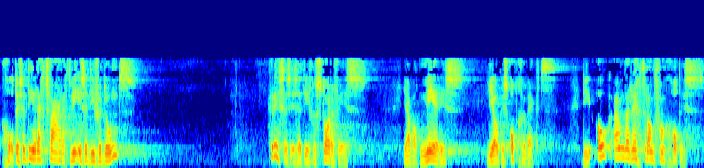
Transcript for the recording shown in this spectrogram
God is het die rechtvaardigt. Wie is het die verdoemt? Christus is het die gestorven is. Ja, wat meer is, die ook is opgewekt. Die ook aan de rechterhand van God is.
